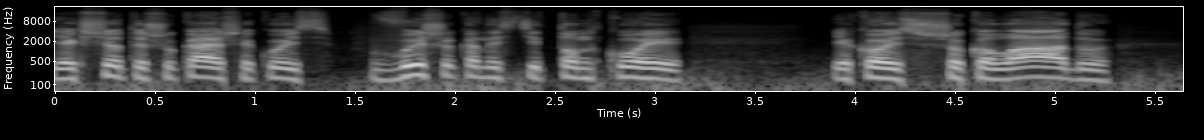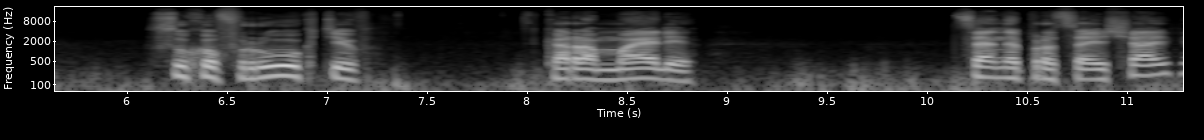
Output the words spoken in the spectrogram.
Якщо ти шукаєш якоїсь вишуканості тонкої, якогось шоколаду, сухофруктів, карамелі, це не про цей чай.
